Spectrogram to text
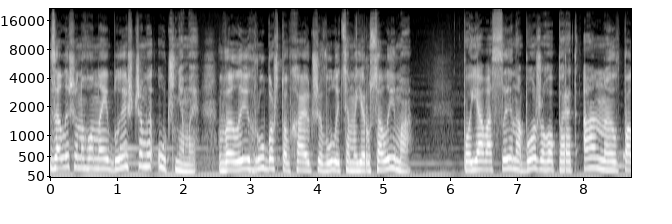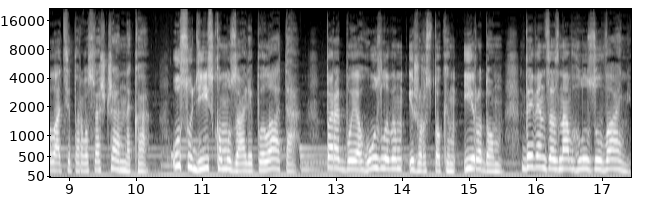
залишеного найближчими учнями, вели грубо штовхаючи вулицями Єрусалима. Поява Сина Божого перед Анною в палаці первосвященника, у судійському залі Пилата, перед боягузливим і жорстоким іродом, де він зазнав глузувань,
